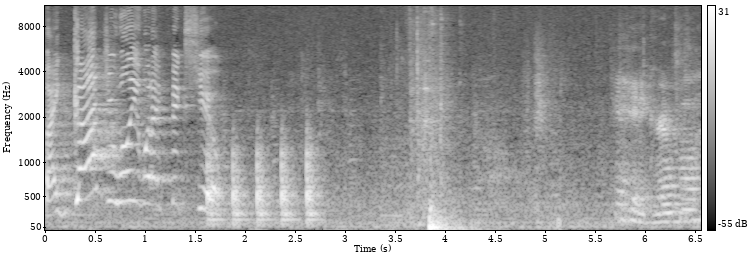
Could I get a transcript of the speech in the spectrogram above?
By God, you will eat what I fix you! Hey, Grandpa.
